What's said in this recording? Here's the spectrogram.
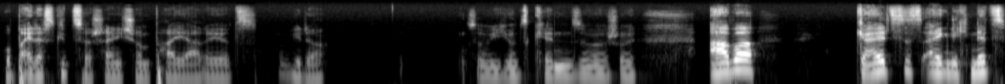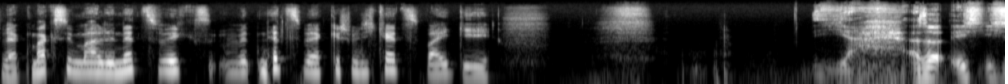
Wobei, das gibt es wahrscheinlich schon ein paar Jahre jetzt wieder. So wie ich uns kennen, sind wir schon. Aber geilstes eigentlich Netzwerk. Maximale Netzwerk, Netzwerkgeschwindigkeit 2G. Ja, also ich, ich,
